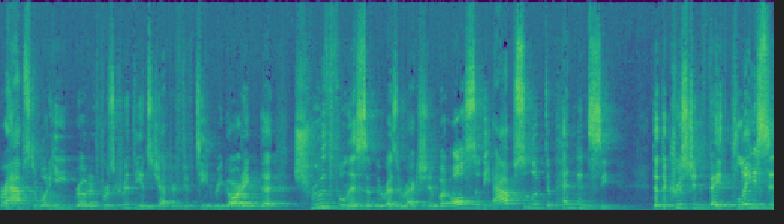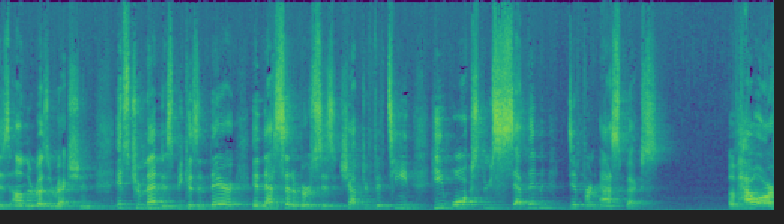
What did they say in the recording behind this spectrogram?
perhaps to what he wrote in 1 Corinthians chapter 15 regarding the truthfulness of the resurrection, but also the absolute dependency that the Christian faith places on the resurrection, it's tremendous because in there, in that set of verses in chapter 15, he walks through seven different aspects of how our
